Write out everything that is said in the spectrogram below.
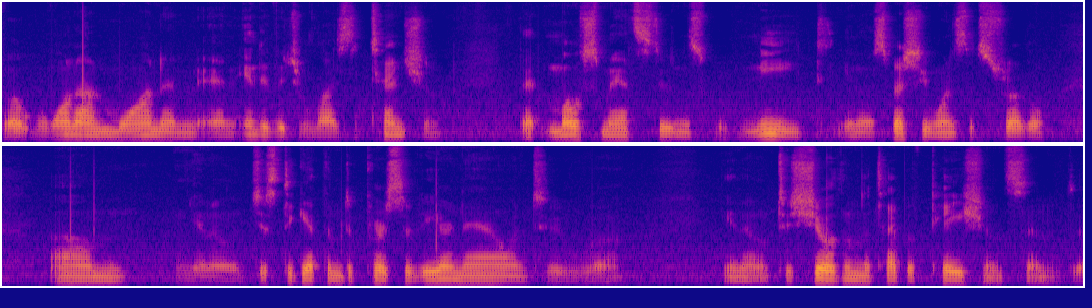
one on one and individualized attention that most math students would need, you know, especially ones that struggle, um, you know, just to get them to persevere now and to uh, you know, to show them the type of patience and uh,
